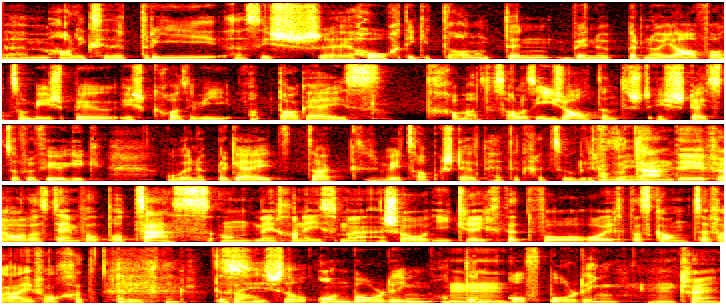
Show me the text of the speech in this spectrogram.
Ähm, alle sehen dort rein, es ist äh, hochdigital. Und dann, wenn jemand neu anfängt zum Beispiel, ist quasi wie ab Tag 1 kann man das alles einschalten und es steht zur Verfügung. Und wenn jemand geht, dann wird es abgestellt, hat er keinen Zugriff also mehr. Also haben die für alles dem Fall Prozesse und Mechanismen schon eingerichtet, die euch das Ganze vereinfachen? Richtig. Das so. ist so Onboarding und mm. dann mhm. Offboarding, okay.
